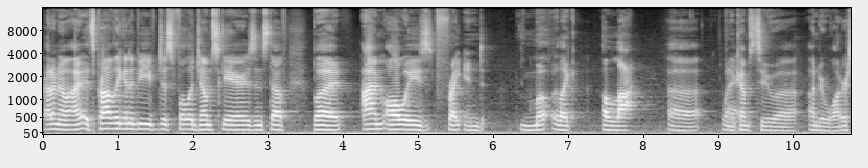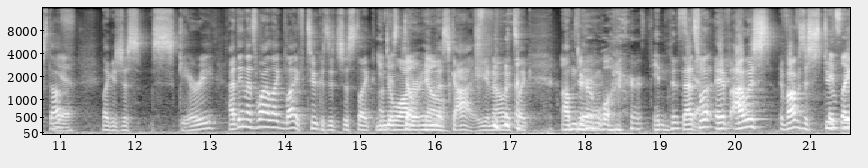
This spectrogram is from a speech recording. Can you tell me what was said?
I don't know. I, it's probably going to be just full of jump scares and stuff, but I'm always frightened, mo- like a lot, uh, when Right. it comes to uh, underwater stuff. Yeah. Like it's just scary. I think that's why I like life too, because it's just like You underwater don't in the sky. You know, it's like underwater in the sky. That's sky. what if I was if I was a stupid it's like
